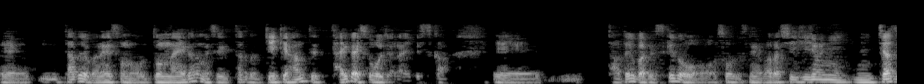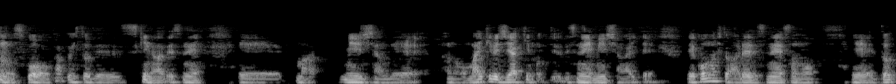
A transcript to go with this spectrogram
えー、例えばね、その、どんな映画でもいいですけど、例えば劇版って大概そうじゃないですか。え、例えばですけど、そうですね、私非常にジャズのスコアを書く人で好きなですね、えー、まあ、ミュージシャンで、あの、マイケル・ジアッキーノっていうですね、ミュージシャンがいて、で、この人はあれですね、その、えー、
